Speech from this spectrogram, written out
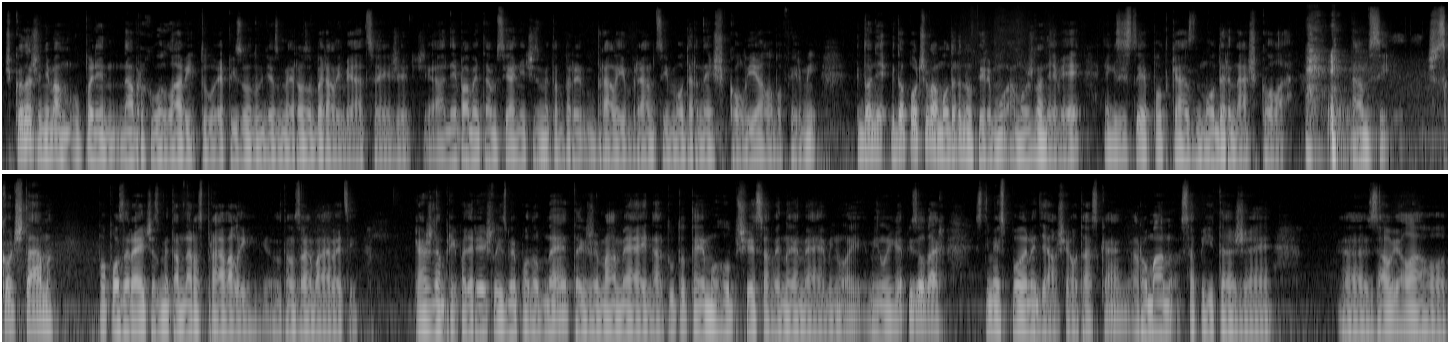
škoda, že nemám úplne na vrchu hlavy tú epizódu, kde sme rozoberali viacej, že ja nepamätám si ani, či sme to brali v rámci modernej školy alebo firmy. Kto, ne, kto počúva modernú firmu a možno nevie, existuje podcast Moderná škola. Tam si skoč tam, popozeraj, čo sme tam narozprávali, sú tam zaujímavé veci. V každom prípade riešili sme podobné, takže máme aj na túto tému hlbšie sa venujeme aj v minulých, minulých epizódach. S tým je spojená ďalšia otázka. Roman sa pýta, že e, zaujala ho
